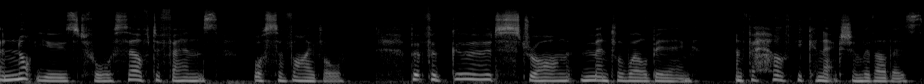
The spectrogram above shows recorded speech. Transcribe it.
are not used for self defence or survival, but for good, strong mental well being and for healthy connection with others.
